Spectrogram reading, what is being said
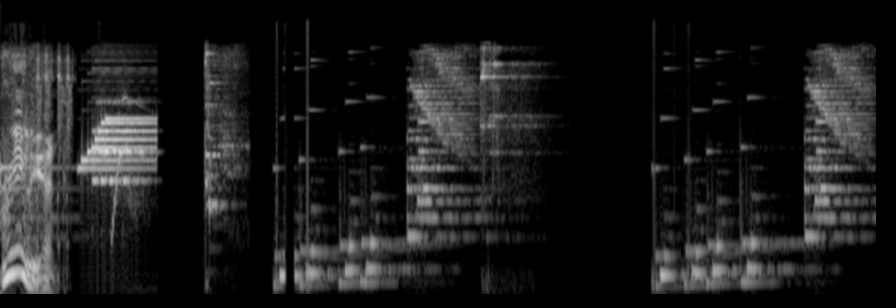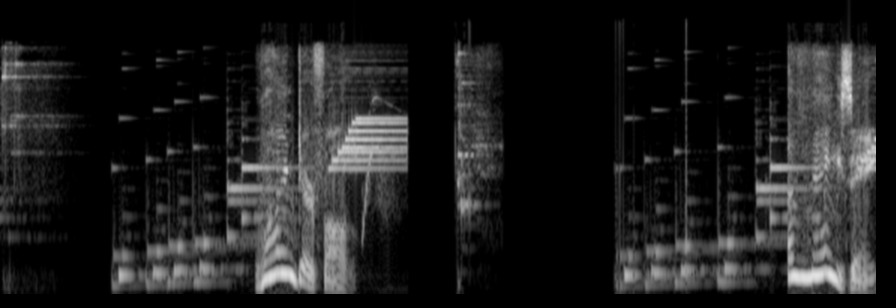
Brilliant. Wonderful. Amazing.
